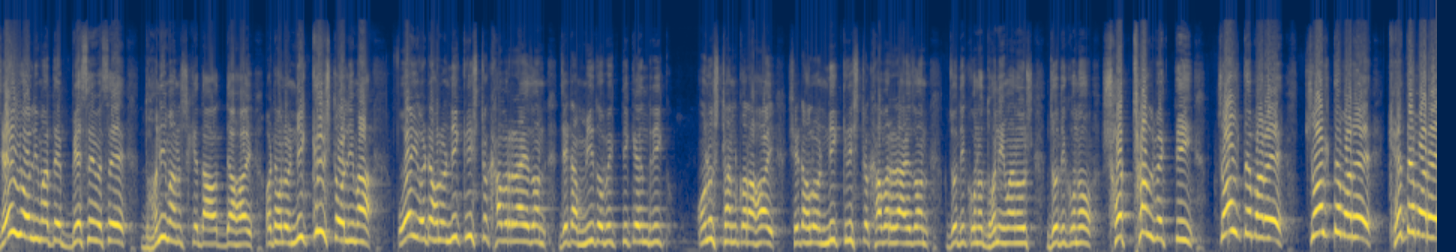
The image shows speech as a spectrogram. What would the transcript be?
যেই অলিমাতে বেছে বেছে ধনী মানুষকে দাওয়াত দেওয়া হয়, ওটা হলো নিকৃষ্ট অলিমা। ওই ওটা হলো নিকৃষ্ট খাবারের আয়োজন, যেটা মৃত ব্যক্তি কেন্দ্রিক অনুষ্ঠান করা হয়, সেটা হলো নিকৃষ্ট খাবারের আয়োজন। যদি কোনো ধনী মানুষ, যদি কোনো সচ্ছল ব্যক্তি চলতে পারে চলতে পারে, খেতে পারে,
